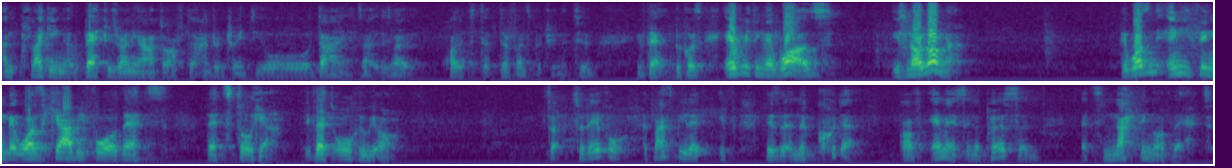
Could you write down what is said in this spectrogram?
unplugging, uh, the battery's running out after 120 or dying. No, there's no qualitative difference between the two. If that, because everything that was is no longer. There wasn't anything that was here before that's, that's still here, if that's all who we are. So, so therefore, it must be that if there's a nakuda of MS in a person, it's nothing of that.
